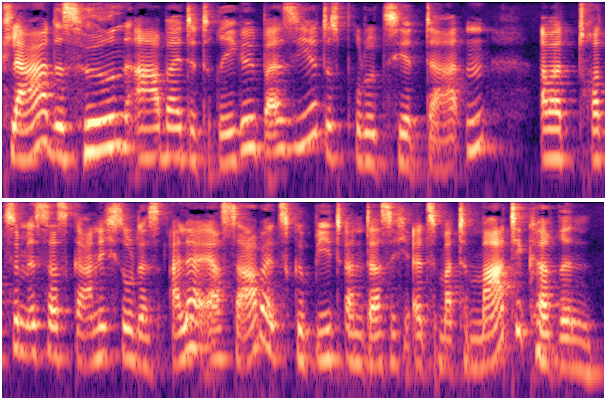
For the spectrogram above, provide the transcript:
Klar, das Hirn arbeitet regelbasiert, es produziert Daten, aber trotzdem ist das gar nicht so das allererste Arbeitsgebiet, an das ich als Mathematikerin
